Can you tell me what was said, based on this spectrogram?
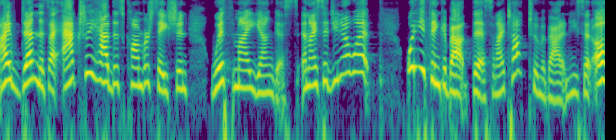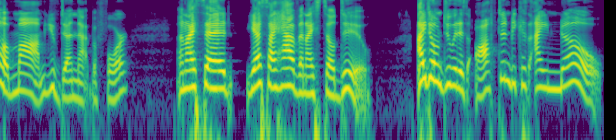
I've done this. I actually had this conversation with my youngest. And I said, You know what? What do you think about this? And I talked to him about it. And he said, Oh, mom, you've done that before. And I said, Yes, I have. And I still do. I don't do it as often because I know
